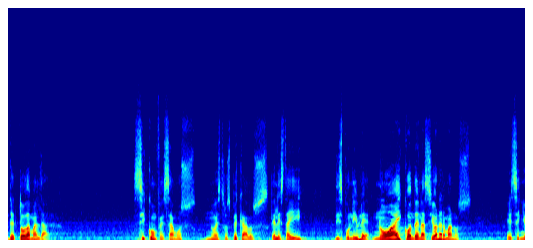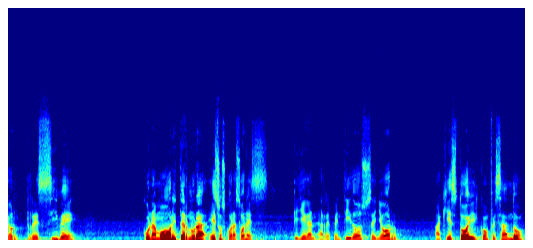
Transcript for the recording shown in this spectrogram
de toda maldad si confesamos nuestros pecados. Él está ahí disponible. No hay condenación, hermanos. El Señor recibe con amor y ternura esos corazones que llegan arrepentidos. Señor, aquí estoy confesando.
